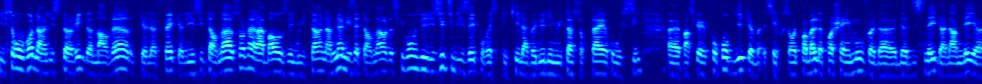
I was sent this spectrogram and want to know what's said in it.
Puis si on va dans l'historique de Marvel, que le fait que les Éternels sont à la base des mutants, en amenant les Éternels, est-ce qu'ils vont les utiliser pour expliquer la venue des mutants sur Terre aussi? Euh, parce qu'il ne faut pas oublier que ben, c'est, ça va être pas mal le prochain move de, de Disney d'emmener euh,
